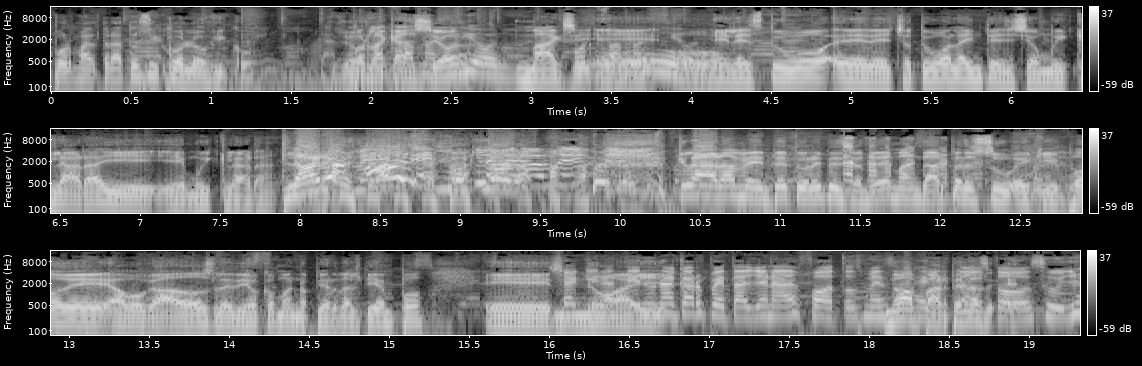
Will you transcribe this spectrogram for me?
por maltrato psicológico. Yo- Por la canción, Maxi, por eh, él estuvo, eh, de hecho tuvo la intención muy clara y, y muy clara. ¿Clara? Claramente. Claramente tuvo la intención de demandar, pero su equipo de abogados le dijo como no pierda el tiempo. eh, Shakira no hay- tiene una carpeta llena de fotos, mensajes No, aparte las- todo eh, suyo.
